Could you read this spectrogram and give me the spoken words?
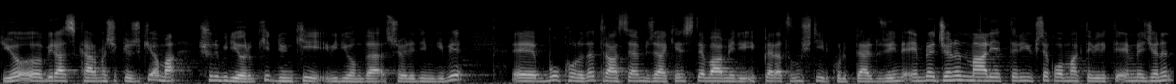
diyor. Biraz karmaşık gözüküyor ama şunu biliyorum ki dünkü videomda söylediğim gibi e, bu konuda transfer müzakeresi devam ediyor. İpler atılmış değil kulüpler düzeyinde. Emre Can'ın maliyetleri yüksek olmakla birlikte Emre Can'ın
